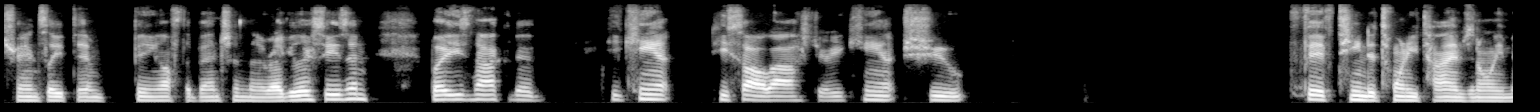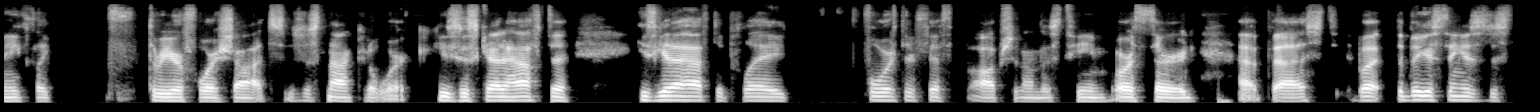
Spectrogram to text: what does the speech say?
translate to him being off the bench in the regular season, but he's not going to, he can't, he saw last year, he can't shoot 15 to 20 times and only make like three or four shots. It's just not going to work. He's just going to have to, he's going to have to play fourth or fifth option on this team or third at best. But the biggest thing is just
